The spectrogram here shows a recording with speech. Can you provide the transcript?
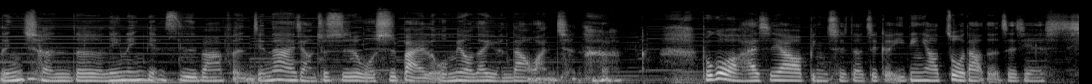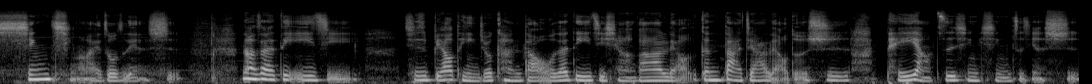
凌晨的零零点四十八分，简单来讲就是我失败了，我没有在元旦完成。不过我还是要秉持着这个一定要做到的这件心情来做这件事。那在第一集。其实标题你就看到，我在第一集想要跟他聊，跟大家聊的是培养自信心这件事，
